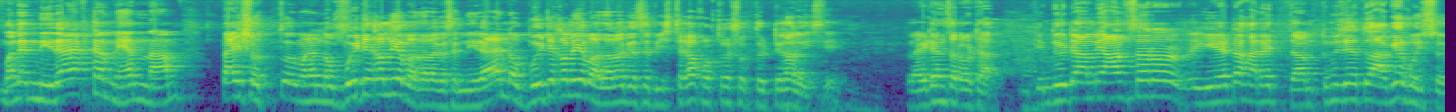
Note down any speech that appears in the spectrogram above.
মানে নীরা একটা মেয়ের নাম তাই সত্তর মানে নব্বই টাকা লিয়ে বাজারে গেছে। নীরায় নব্বই টাকা লিয়ে বাজারে গেছে বিশ টাকা খরচ সত্তর টাকা রয়েছে রাইট অ্যান্সার ওটা কিন্তু এটা আমি আনসারের ইয়েটা হারাইতাম তুমি যেহেতু আগে কইছো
